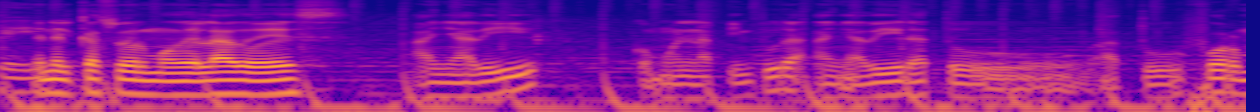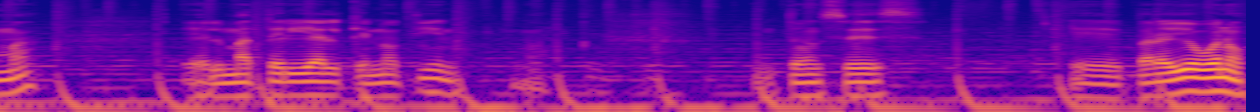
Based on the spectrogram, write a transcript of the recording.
En el caso del modelado es añadir, como en la pintura, añadir a tu, a tu forma el material que no tiene. Entonces, eh, para ello, bueno,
